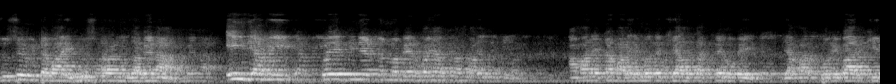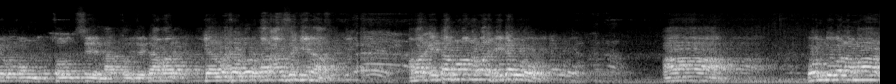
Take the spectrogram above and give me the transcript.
জুসে ওইটা ভাই হুশ করানো যাবে না। এই যে আমি কয়েকদিনের জন্য বের হয়ে বাড়ি থেকে আমার এটা বাড়ির মধ্যে খেয়াল থাকতে হবে যে আমার পরিবার কীরকম চলছে না চলছে। এটা আমার খেয়াল রাখা দরকার আছে কিনা? আমার এটা বড় না, আমার এটা বড় আহ বন্ধুগণ আমার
